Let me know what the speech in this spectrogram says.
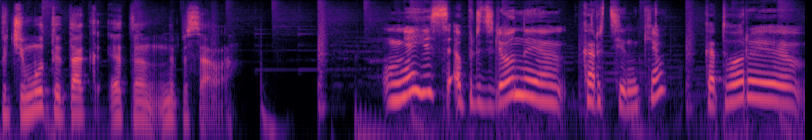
почему ты так это написала? У меня есть определенные картинки, которые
